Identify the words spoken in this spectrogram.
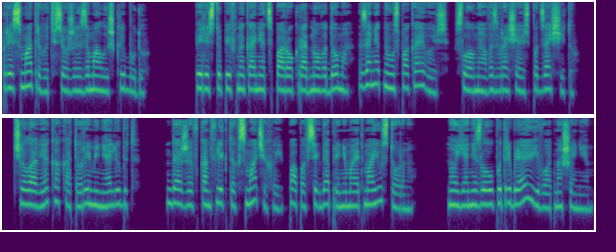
присматривать все же за малышкой буду. Переступив, наконец, порог родного дома, заметно успокаиваюсь, словно возвращаюсь под защиту. Человека, который меня любит. Даже в конфликтах с мачехой папа всегда принимает мою сторону. Но я не злоупотребляю его отношением.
